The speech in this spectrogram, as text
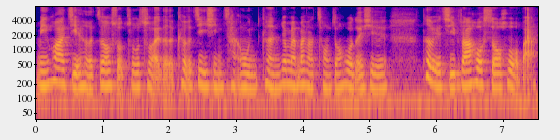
名画结合之后所做出来的科技新产物，你可能就没有办法从中获得一些特别启发或收获吧。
